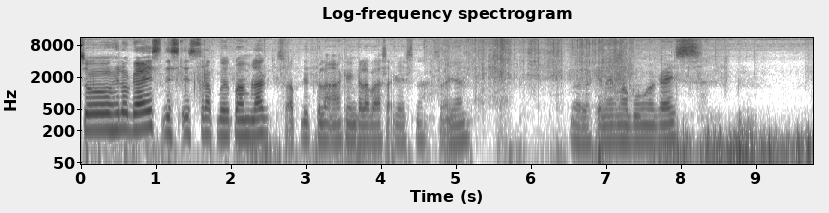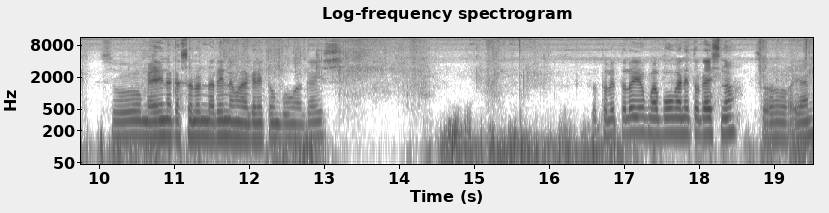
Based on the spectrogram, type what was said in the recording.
So, hello guys, this is Rapboy Farm Vlog. So, update ko lang aking kalabasa guys na. So, ayan. Malaki na yung mga bunga guys. So, may nakasunod na rin ng mga ganitong bunga guys. So, tuloy-tuloy yung mga bunga nito guys, no? So, ayan.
